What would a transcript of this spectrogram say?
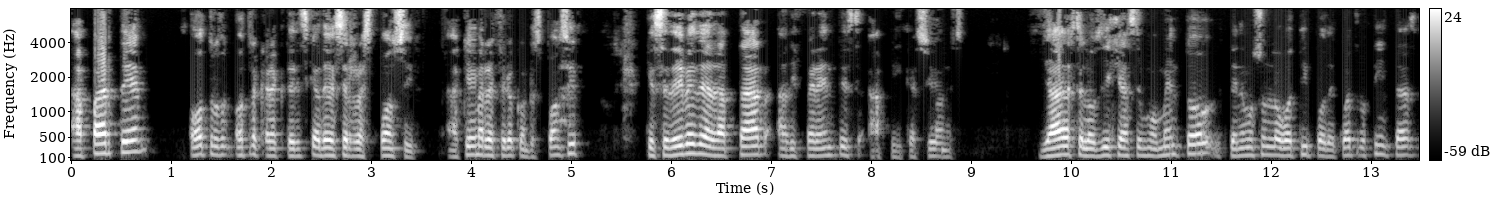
aparte, otra característica debe ser responsive. ¿A qué me refiero con responsive? Que se debe de adaptar a diferentes aplicaciones. Ya se los dije hace un momento, tenemos un logotipo de cuatro tintas,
